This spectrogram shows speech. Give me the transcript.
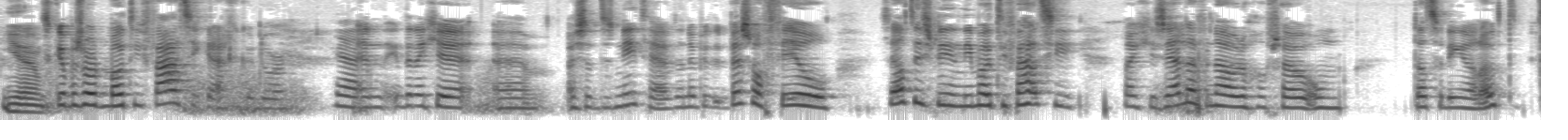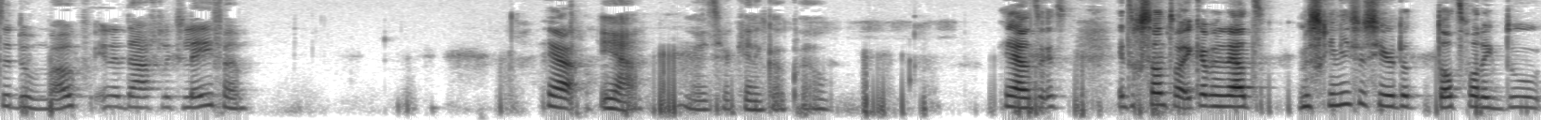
Ja, Dus ik heb een soort motivatie krijg ik erdoor. ja. En ik denk dat je, ehm, als je het dus niet hebt, dan heb je best wel veel zelfdiscipline en die motivatie vanuit jezelf nodig of zo om dat soort dingen dan ook te, te doen. Maar ook in het dagelijks leven. ja. ja, dat herken ik ook wel. Ja, het is interessant wel. Ik heb inderdaad misschien niet zozeer dat, dat wat ik doe,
